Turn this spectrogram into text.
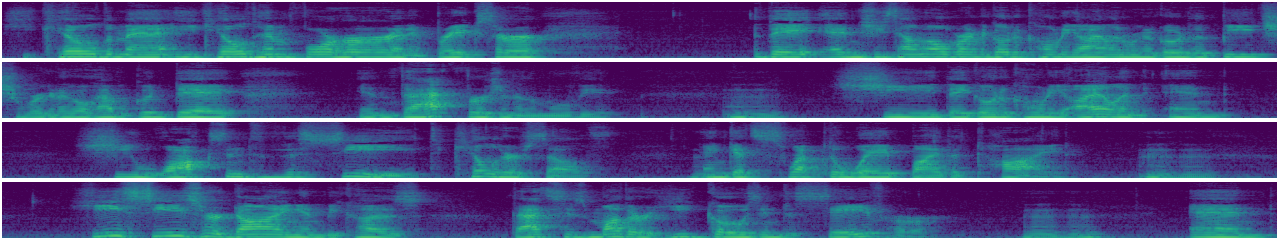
he killed a man he killed him for her and it breaks her they and she's telling him, oh we're gonna go to coney island we're gonna go to the beach we're gonna go have a good day in that version of the movie Mm-hmm. she they go to coney island and she walks into the sea to kill herself Mm-hmm. and gets swept away by the tide he sees her dying and because that's his mother he goes in to save her Mm-hmm. and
